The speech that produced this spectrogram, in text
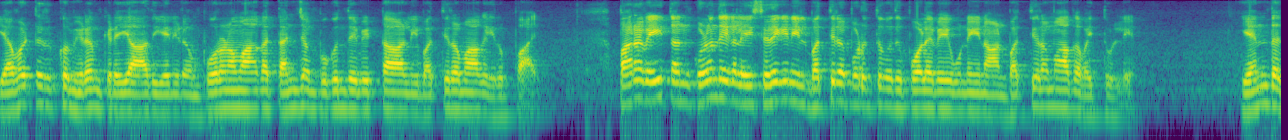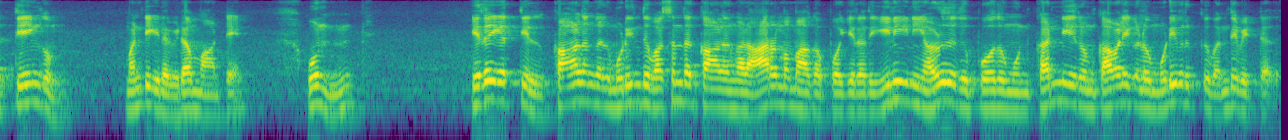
எவற்றிற்கும் இடம் கிடையாது. என்னிடம் பூரணமாக தஞ்சம் புகுந்து விட்டால் நீ பத்திரமாக இருப்பாய். பறவை தன் குழந்தைகளை சிறகினில் பத்திரப்படுத்துவது போலவே உன்னை நான் பத்திரமாக வைத்துள்ளேன். எந்த தீங்கும் மண்டியிட விட மாட்டேன் உன் இதயத்தில் காலங்கள் முடிந்து வசந்த காலங்கள் ஆரம்பமாக போகிறது. இனி நீ அழுதது போதும். உன் கண்ணீரும் கவலைகளும் முடிவிற்கு வந்துவிட்டது.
